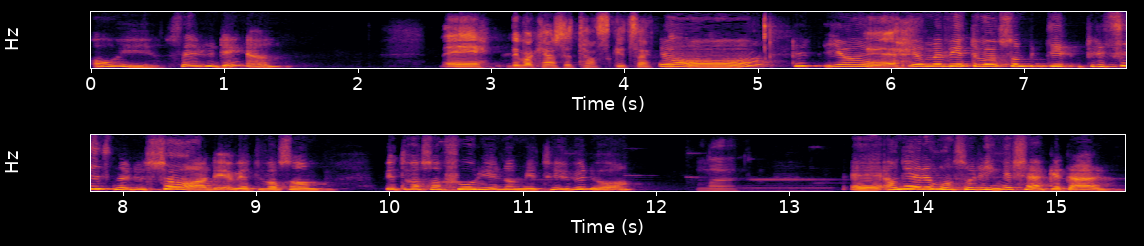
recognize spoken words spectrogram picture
oj, säger du det? Nej, det var kanske taskigt sagt. Ja, det, ja, Eh. ja men vet du vad som, precis när du sa det, vet du vad som, vet du vad som for genom mitt huvud då? Nej. Eh, ja, nu är det hon som ringer säkert där.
